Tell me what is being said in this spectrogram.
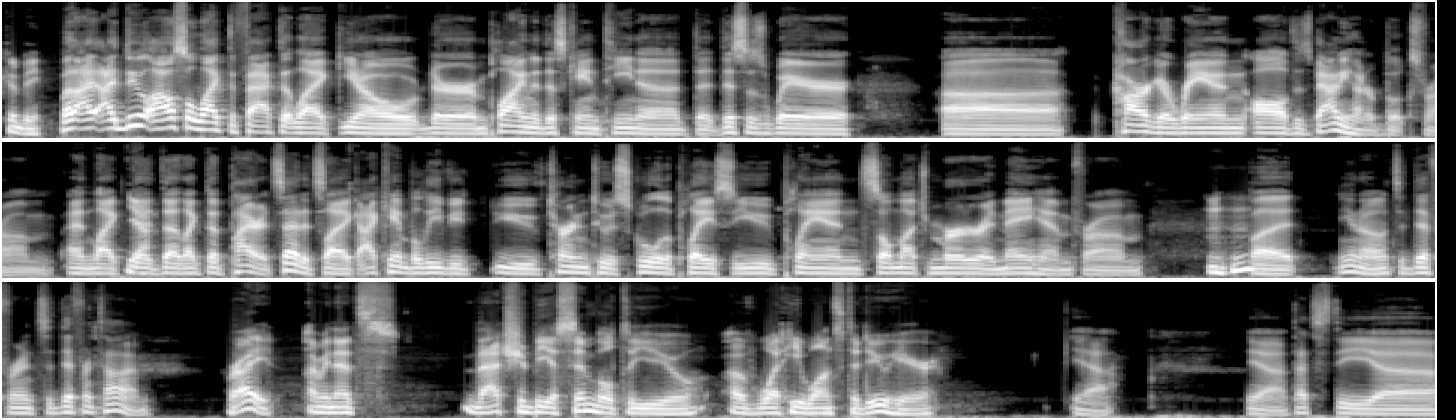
Could be. But I, I do I also like the fact that like you know they're implying that this cantina that this is where uh Karga ran all of his bounty hunter books from, and like Yeah. the, the like the pirate said, it's like I can't believe you you've turned into a school the place you planned so much murder and mayhem from. hmm But you know it's a different it's a different time. Right. I mean, that's that should be a symbol to you of what he wants to do here. Yeah, yeah. That's the uh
